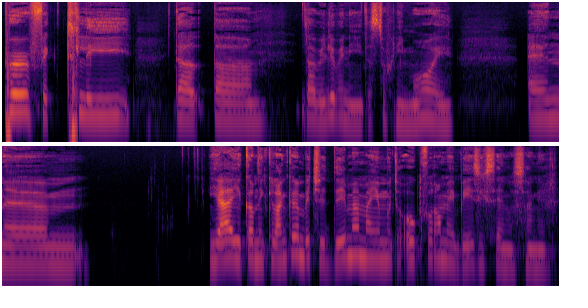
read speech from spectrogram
perfectly. Dat, dat, dat willen we niet, dat is toch niet mooi? En um, ja, je kan die klanken een beetje dimmen, maar je moet er ook vooral mee bezig zijn als zanger.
